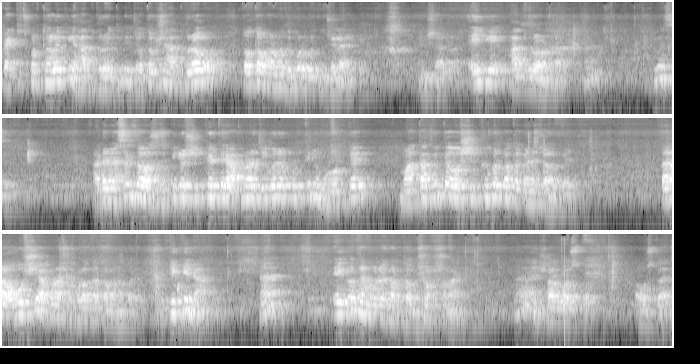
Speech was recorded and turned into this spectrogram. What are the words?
প্র্যাকটিস করতে হলে কি? হাত ঘুরাই দেবে। যত বেশি হাত ঘুরাবো, তত আমার মধ্যে পরিবর্তন চলে আসবে, ইনশাআল্লাহ। এই যে হাত ঘুরানোটা হ্যাঁ? ঠিক আছে? একটা মেসেজ দেওয়া আছে, প্রিয় শিক্ষার্থীরা, আপনার জীবনের প্রতিটি মুহূর্তে মাতা পিতা ও শিক্ষকের কথা মেনে চলবে। তারা অবশ্যই আপনার সফলতা কামনা করে। ঠিক কি না? হ্যাঁ? এই কথা মনে করতে হবে সবসময়। হ্যাঁ? সর্বস্ত অবস্থায়।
